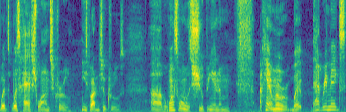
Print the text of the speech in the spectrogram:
what's what's Hash Swan's crew? He's part of two crews. Uh, but once one with Shoopy in them, I can't remember. But that remix,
